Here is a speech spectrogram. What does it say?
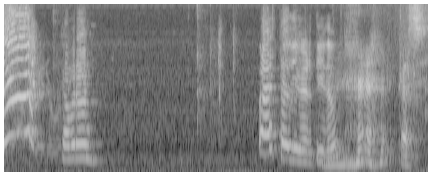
operator Cabrón. Ah, está divertido. Casi.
